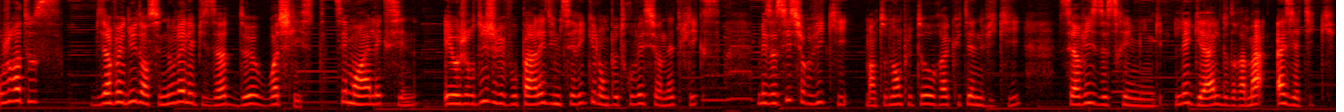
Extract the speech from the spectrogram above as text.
Bonjour à tous Bienvenue dans ce nouvel épisode de Watchlist. C'est moi, Alexine, et aujourd'hui je vais vous parler d'une série que l'on peut trouver sur Netflix, mais aussi sur Viki, maintenant plutôt Rakuten Viki, service de streaming légal de drama asiatique.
